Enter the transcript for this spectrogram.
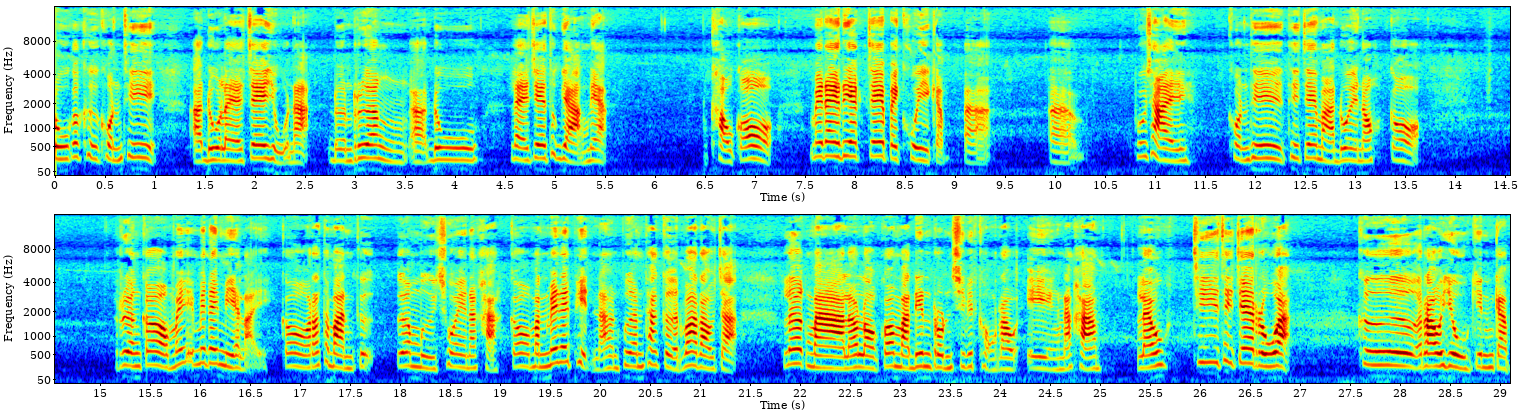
รู้ก็คือคนที่ดูแลเจ้อยู่น่ะ เดินเรื่องอดู แลเจ้ทุกอย่างเนี่ยเขาก็ไม่ได้เรียกเจ้ไปคุยกับผู้ชายคนที่ที่เจ้มาด้วยเนาะก็ เรื่องก็ไม่ไม่ได้มีอะไร ก็รัฐบาลก็เอื้อมมือช่วยนะคะ ก็มันไม่ได้ผิดนะเพื่อนๆถ้าเกิดว่าเราจะเลิกมาแล้วเราก็มาดิ้นรนชีวิตของเราเองนะคะ แล้วที่ที่เจ้รู้อะคือเราอยู่กินกับ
